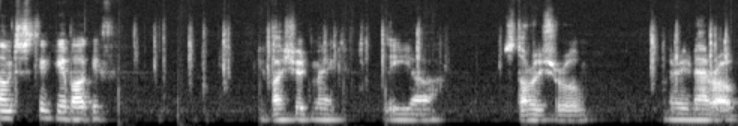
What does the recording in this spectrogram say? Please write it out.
I was just thinking about if if I should make the uh, storage room very narrow.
